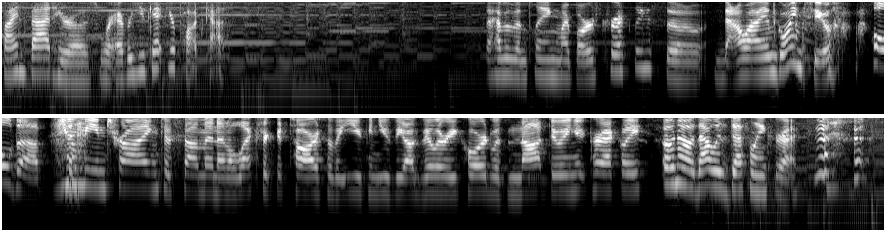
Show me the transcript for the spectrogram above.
find Bad Heroes wherever you get your podcasts. I haven't been playing my bard correctly, so now I am going to. hold up. You mean trying to summon an electric guitar so that you can use the auxiliary cord was not doing it correctly? oh no, that was definitely correct.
